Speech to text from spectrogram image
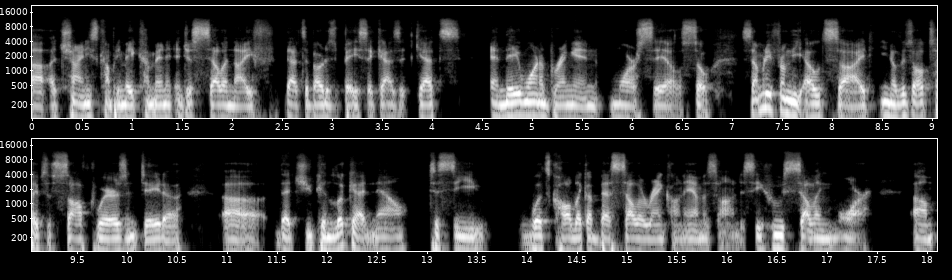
uh, a Chinese company may come in and just sell a knife that's about as basic as it gets and they want to bring in more sales. So somebody from the outside, you know, there's all types of softwares and data uh, that you can look at now to see what's called like a bestseller rank on Amazon to see who's selling more. Um,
